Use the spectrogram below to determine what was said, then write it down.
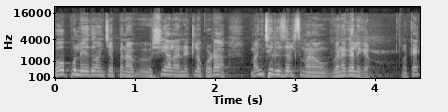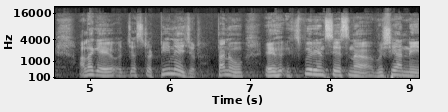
హోప్ లేదు అని చెప్పిన విషయాలన్నిట్లో కూడా మంచి రిజల్ట్స్ మనం వినగలిగాం. ఓకే అలాగే జస్ట్ టీనేజర్ తను ఎక్స్పీరియన్స్ చేసిన విషయాన్ని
